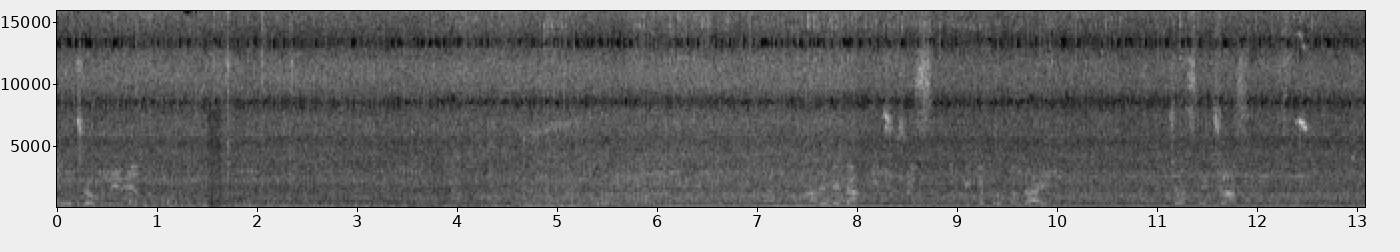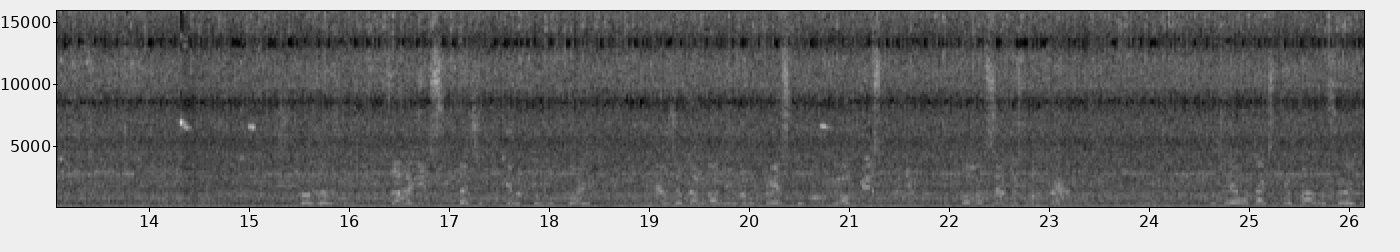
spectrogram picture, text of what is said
нічого не видно. Біда в що щось супутники пропадають час від часу. Взагалі всюди чи тільки на тому полі. Я вже давно не оприскував. На оприскуванні було все без проблем. Можливо, так співпало сьогодні.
